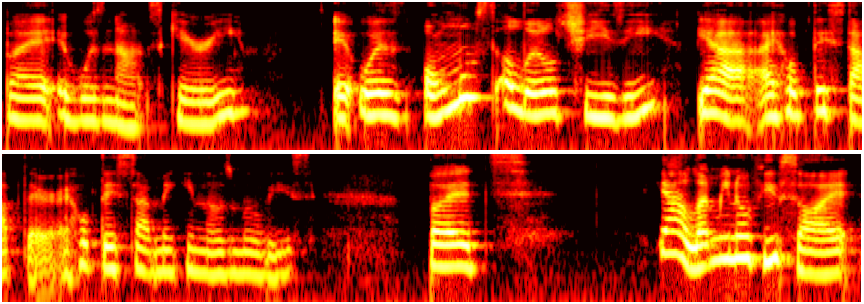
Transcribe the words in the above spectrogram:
But it was not scary. It was almost a little cheesy. Yeah, I hope they stop there. I hope they stop making those movies. But yeah, let me know if you saw it,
